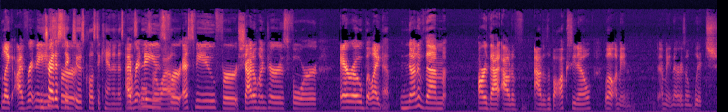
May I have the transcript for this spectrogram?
like I've written AUs Mm-hmm. you try to for, stick to as close to canon as possible I've written for a AUs while. for SVU, for Shadowhunters, for Arrow, but like Yep. none of them are that out of out of the box, you know. Well, I mean, I mean there is a witch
